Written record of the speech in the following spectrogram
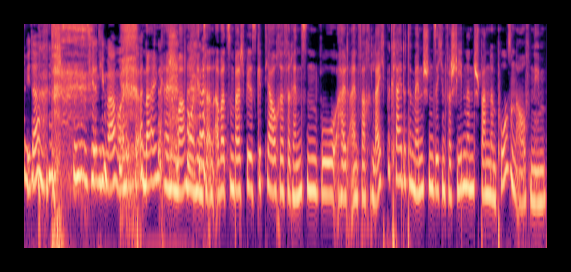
wieder. das ist ja die Marmorhintern. Nein, keine Marmorhintern. Aber zum Beispiel, es gibt ja auch Referenzen, wo halt einfach leicht bekleidete Menschen sich in verschiedenen spannenden Posen aufnehmen.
